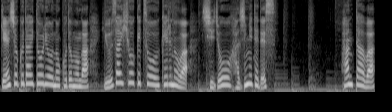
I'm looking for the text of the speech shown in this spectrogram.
現職大統領の子供が有罪評決を受けるのは史上初めてです。ハンターは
